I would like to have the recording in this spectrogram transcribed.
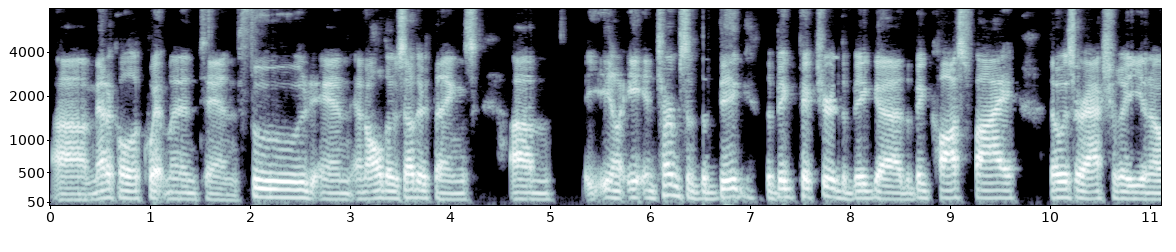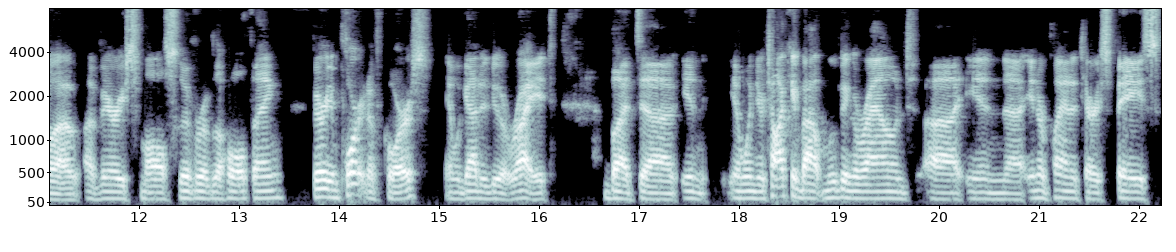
uh, medical equipment and food and, and all those other things. Um, you know, in terms of the big the big picture, the big uh, the big cost pie, those are actually you know a, a very small sliver of the whole thing. Very important, of course, and we got to do it right. But uh, in you know when you're talking about moving around uh, in uh, interplanetary space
